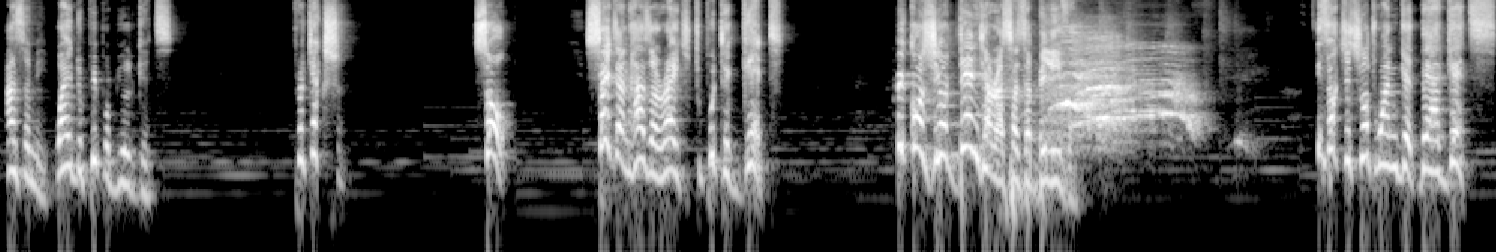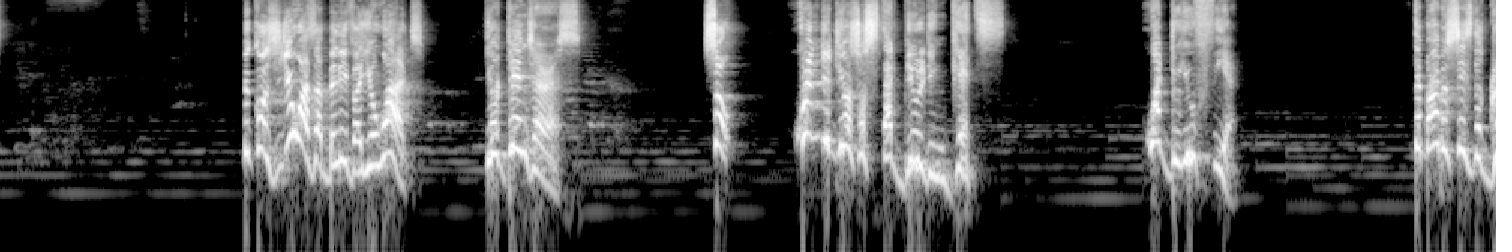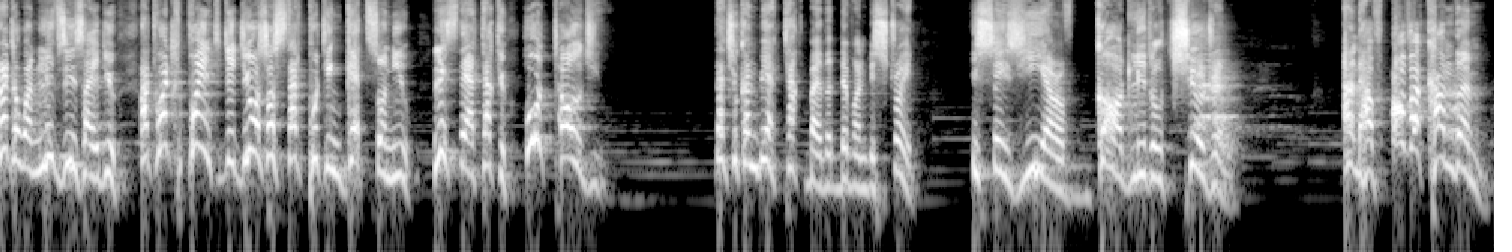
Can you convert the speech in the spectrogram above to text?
Answer me. Why do people build gates? Protection. So, Satan has a right to put a gate because you're dangerous as a believer. In fact, it's not one gate, there are gates. Because you, as a believer, you're what? You're dangerous. So, when did you also start building gates? What do you fear? The Bible says the greater one lives inside you. At what point did you also start putting gates on you, lest they attack you? Who told you that you can be attacked by the devil and destroyed? He says, Ye are of God, little children, and have overcome them,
